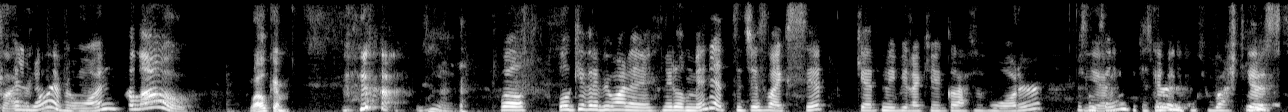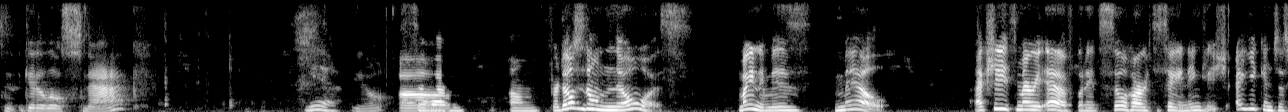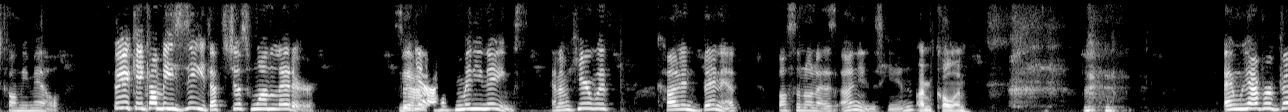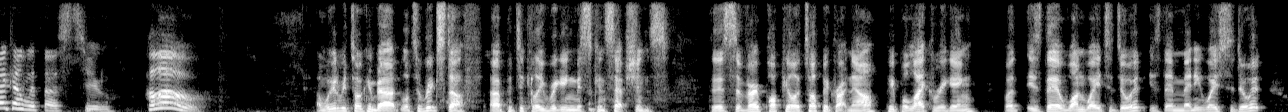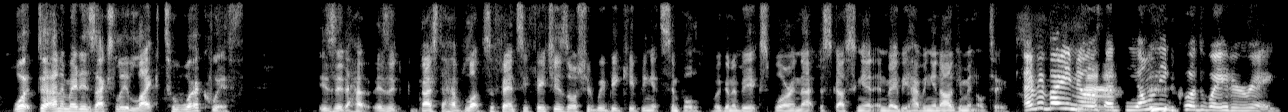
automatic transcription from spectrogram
It's live. Hello, right everyone. Hello. Welcome. Yeah. Well, we'll give everyone a little minute to just like sit, get maybe like a glass of water or Yeah. something because Get maybe a- we just rushed get a in. s- get a little snack. Yeah. You know. So, Um, um, um, for those who don't know us, my name is Mel. Actually, it's Marie-Ève, but it's so hard to say in English. Uh, You can just call me Mel. Or you can call me Z. That's just one letter. So Yeah. yeah, I have many names, and I'm here with Colin Bennett, also known as Onion Skin, I'm Colin. and we have Rebecca with us too. hello. And we're going to be talking about lots of rig stuff, uh, particularly rigging misconceptions. There's a very popular topic right now. People like rigging, but is there one way to do it? Is there many ways to do it? What do animators actually like to work with? Is it ha- is it nice to have lots of fancy features, or should we be keeping it simple? We're going to be exploring that, discussing it, and maybe having an argument or two. Everybody knows Nah. that the only good way to rig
